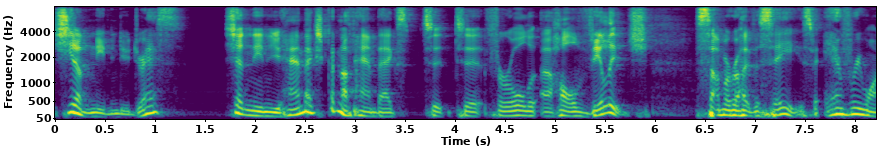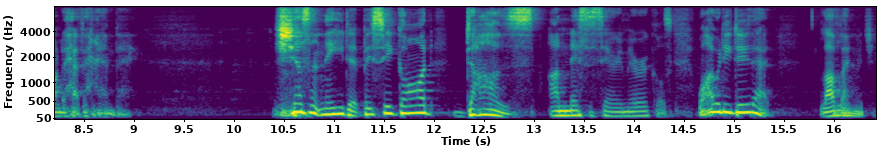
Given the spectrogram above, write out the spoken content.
She doesn't need a new dress. She doesn't need a new handbag. She's got enough handbags to, to, for all a whole village. Some are overseas, for everyone to have a handbag. She doesn't need it. But see, God does unnecessary miracles. Why would He do that? Love language.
